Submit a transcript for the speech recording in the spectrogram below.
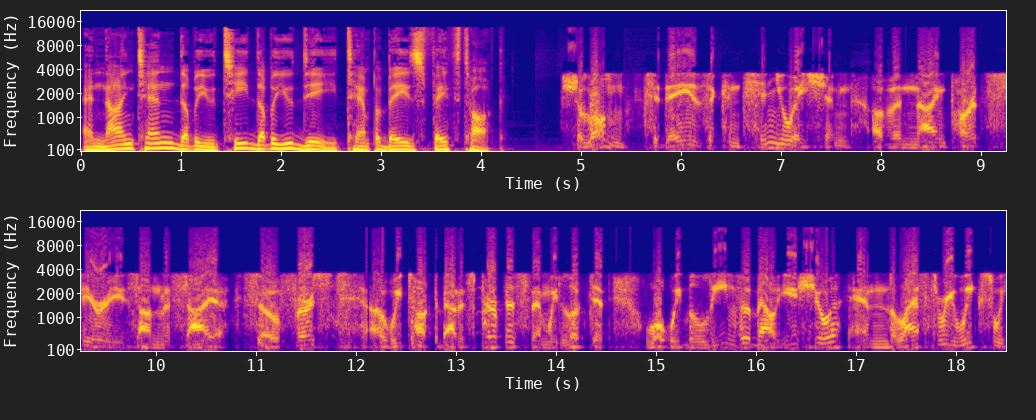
and 910 WTWD, Tampa Bay's Faith Talk. Shalom. Today is a continuation of a nine part series on Messiah. So, first, uh, we talked about its purpose, then we looked at what we believe about Yeshua, and the last three weeks we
